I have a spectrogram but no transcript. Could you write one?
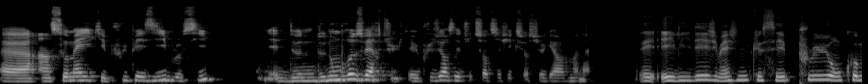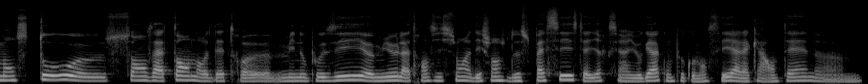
un sommeil qui est plus paisible aussi, de, de nombreuses vertus. Il y a eu plusieurs études scientifiques sur ce yoga hormonal. Et, l'idée, j'imagine que c'est plus on commence tôt, sans attendre d'être ménopausé, mieux la transition a des chances de se passer. C'est-à-dire que c'est un yoga qu'on peut commencer à la quarantaine.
